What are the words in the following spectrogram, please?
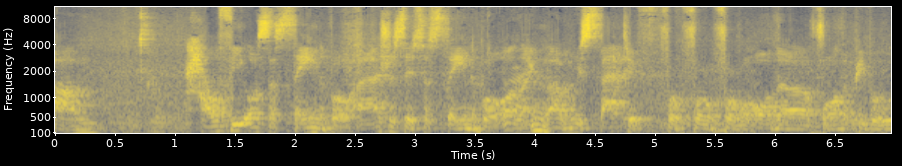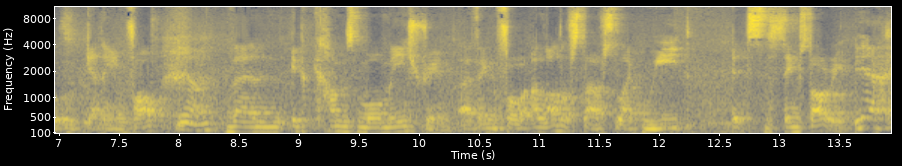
um, healthy or sustainable. I should say sustainable or like um, respective for, for, for all the for all the people who are getting involved. Yeah. Then it becomes more mainstream. I think for a lot of stuffs like weed, it's the same story. yeah,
